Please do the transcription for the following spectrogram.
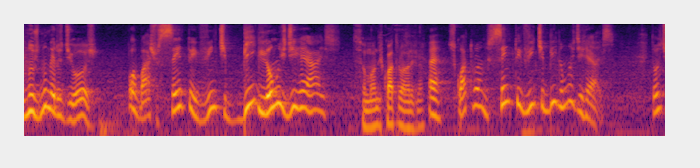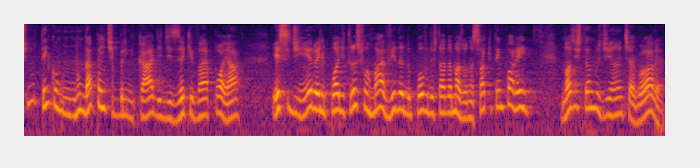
nos números de hoje, por baixo, 120 bilhões de reais. Somando de quatro anos, né? É, os quatro anos, 120 bilhões de reais. Então a gente não tem como, não dá para a gente brincar de dizer que vai apoiar. Esse dinheiro ele pode transformar a vida do povo do estado do Amazonas. Só que tem porém. Nós estamos diante agora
